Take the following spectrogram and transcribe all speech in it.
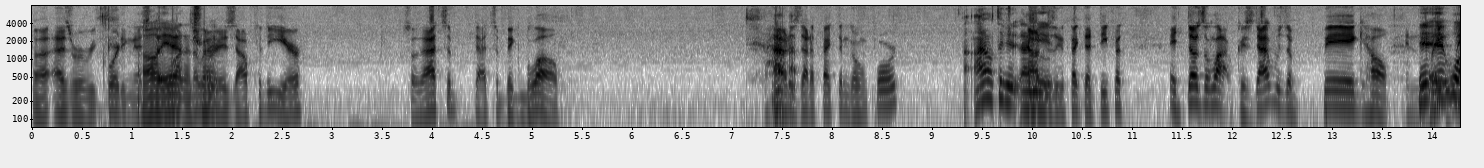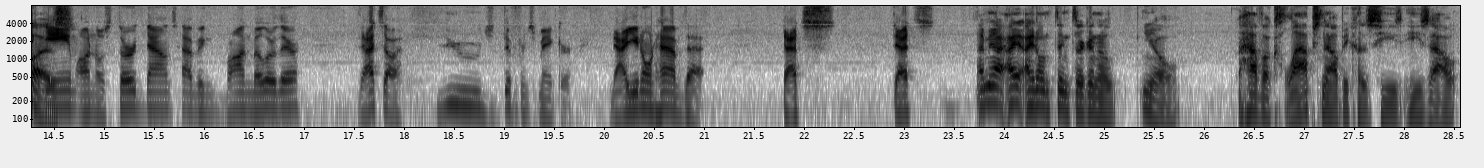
uh, as we're recording this, Oh, that yeah, that's Miller right. is out for the year. So that's a that's a big blow. How Uh, does that affect them going forward? I don't think it, I How mean, does it affect that defense? It does a lot because that was a big help in It- late it was. the game on those third downs. Having Von Miller there, that's a huge difference maker. Now you don't have that. That's that's I mean, I, I don't think they're gonna, you know, have a collapse now because he's he's out.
